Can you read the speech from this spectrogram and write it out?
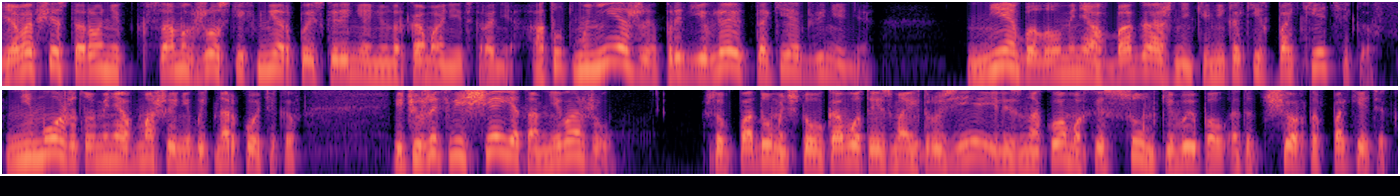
Я вообще сторонник самых жестких мер по искоренению наркомании в стране. А тут мне же предъявляют такие обвинения. Не было у меня в багажнике никаких пакетиков, не может у меня в машине быть наркотиков, и чужих вещей я там не вожу чтобы подумать, что у кого-то из моих друзей или знакомых из сумки выпал этот чертов пакетик.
